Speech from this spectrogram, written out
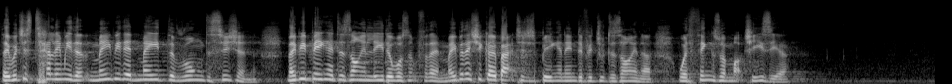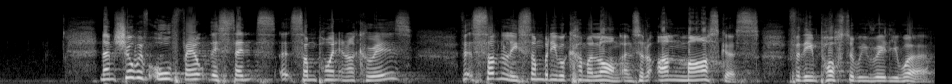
They were just telling me that maybe they'd made the wrong decision. Maybe being a design leader wasn't for them. Maybe they should go back to just being an individual designer where things were much easier. Now, I'm sure we've all felt this sense at some point in our careers that suddenly somebody would come along and sort of unmask us for the imposter we really were.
